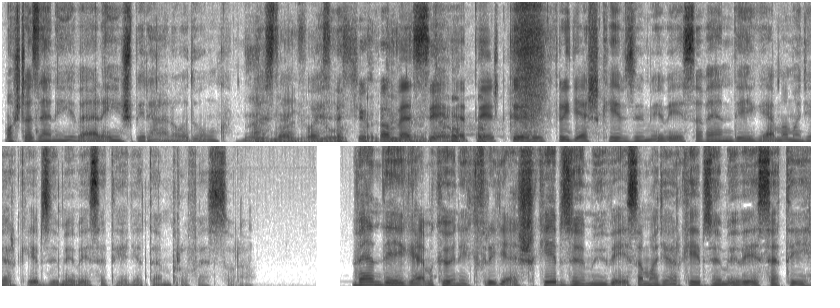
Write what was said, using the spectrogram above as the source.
Most a zenével inspirálódunk, Ez aztán folytatjuk a beszélgetést. König Frigyes képzőművész a vendégem, a Magyar Képzőművészeti Egyetem professzora. Vendégem König Frigyes képzőművész, a Magyar Képzőművészeti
